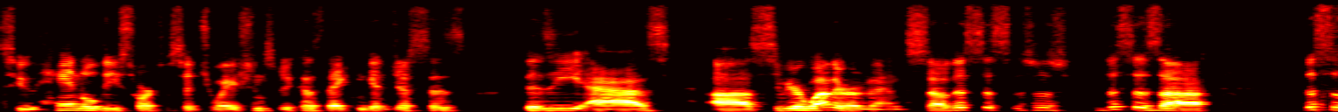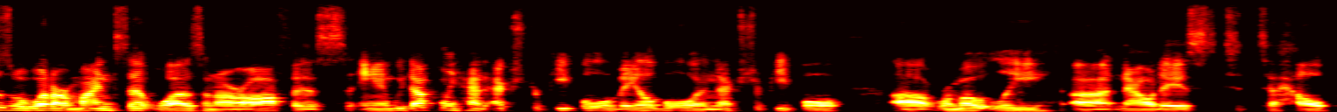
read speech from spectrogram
to handle these sorts of situations because they can get just as busy as severe weather events. So this is this is this is a this is what our mindset was in our office, and we definitely had extra people available and extra people uh, remotely uh, nowadays to, to help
